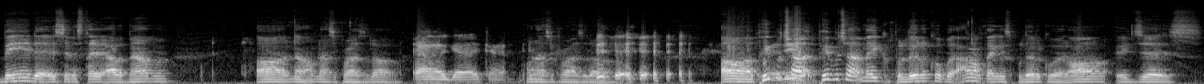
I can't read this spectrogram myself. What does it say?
being that it's in the state of Alabama, uh, no, I'm not surprised at all. okay, okay. I'm not surprised at all. Uh, people try people try to make it political, but I don't think it's political at all. It just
